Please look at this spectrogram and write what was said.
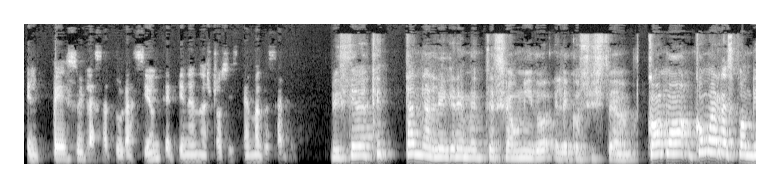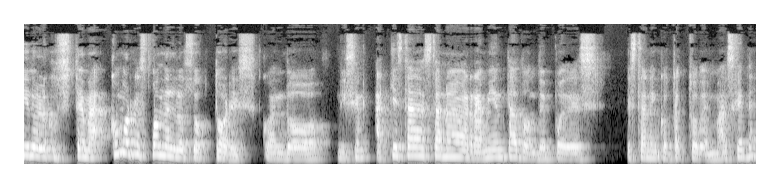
el peso y la saturación que tienen nuestros sistemas de salud. Cristina, ¿qué tan alegremente se ha unido el ecosistema? ¿Cómo, ¿Cómo ha respondido el ecosistema? ¿Cómo responden los doctores cuando dicen, aquí está esta nueva herramienta donde puedes estar en contacto de más gente?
